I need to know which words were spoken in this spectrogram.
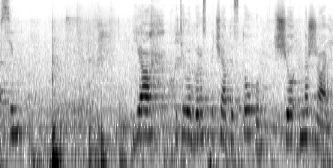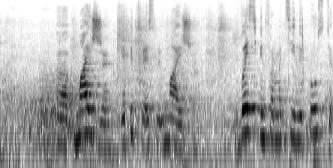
всім. Я хотіла би розпочати з того, що, на жаль, е, майже, я підкреслюю, майже весь інформаційний простір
